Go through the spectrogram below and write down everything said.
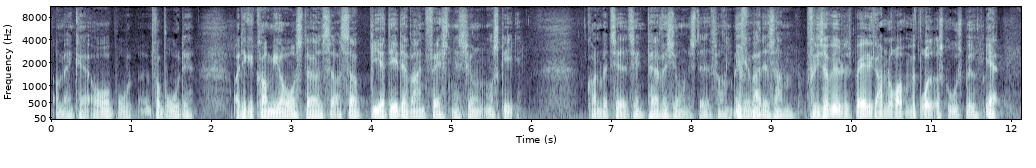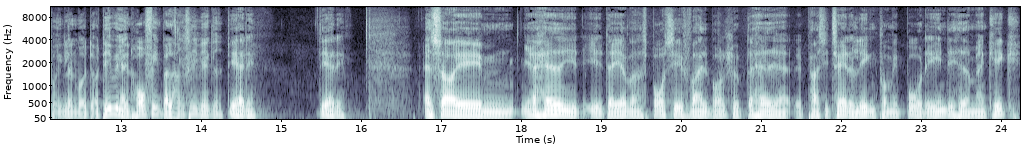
og man kan overbruge, forbruge det. Og det kan komme i overstørrelse, og så bliver det, der var en fascination, måske konverteret til en perversion i stedet for. Men Ja, det var det samme. Fordi så er vi jo tilbage i det gamle Rom med brød og skuespil Ja, på en eller anden måde. Og det er vel Ja. en hårfin balance i virkeligheden? det er det. Det er det. Altså, øh, jeg havde, i, i, da jeg var sportschef i Vejle Boldklub, der havde jeg et par citater liggende på mit bord. Det ene, det hedder, man kan ikke,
